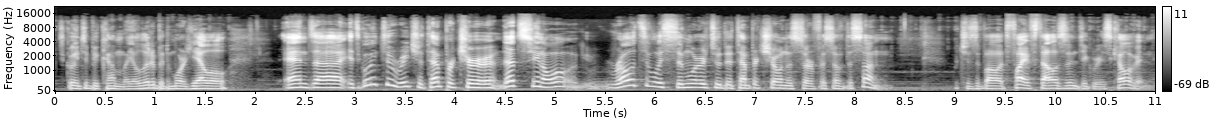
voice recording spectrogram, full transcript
It's going to become a little bit more yellow. And uh, it's going to reach a temperature that's, you know, relatively similar to the temperature on the surface of the sun, which is about 5000 degrees Kelvin.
